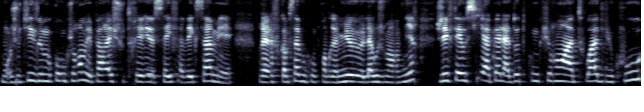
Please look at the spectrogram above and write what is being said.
Bon, j'utilise le mot concurrent, mais pareil, je suis très safe avec ça. Mais bref, comme ça, vous comprendrez mieux là où je veux en venir. J'ai fait aussi appel à d'autres concurrents à toi, du coup.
